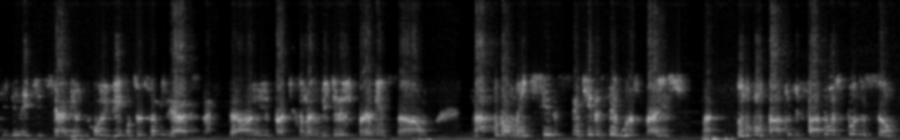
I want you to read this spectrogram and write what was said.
se beneficiariam de conviver com seus familiares, né? Então, aí, praticando as medidas de prevenção, naturalmente, se eles se sentirem seguros para isso. Né? Todo contato, de fato, é uma exposição.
